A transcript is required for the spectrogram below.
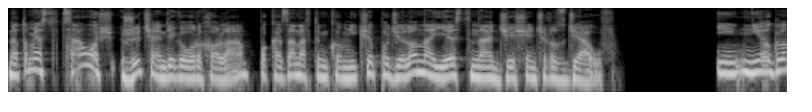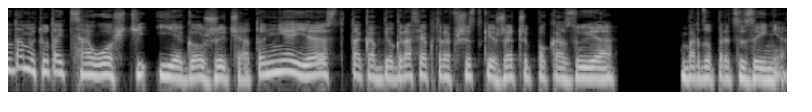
Natomiast całość życia Andy'ego Warhola, pokazana w tym komiksie, podzielona jest na 10 rozdziałów. I nie oglądamy tutaj całości jego życia. To nie jest taka biografia, która wszystkie rzeczy pokazuje bardzo precyzyjnie.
